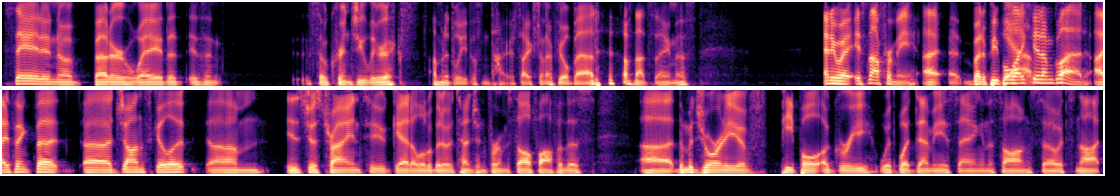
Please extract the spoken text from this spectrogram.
say it in a better way that isn't so cringy lyrics? I'm gonna delete this entire section. I feel bad. I'm not saying this. Anyway, it's not for me. I, but if people Yeah. like it, I'm glad. I think that uh, John Skillet um, is just trying to get a little bit of attention for himself off of this. Uh, the majority of people agree with what Demi is saying in the song, so it's not.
